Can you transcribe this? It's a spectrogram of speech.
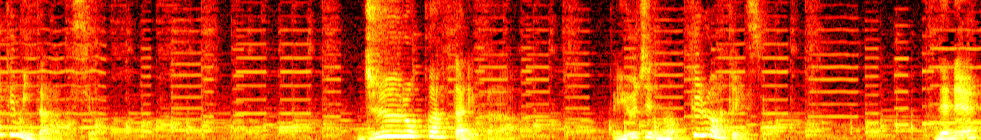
えてみたらですよ。16あたりから友人乗ってるわけですよ。でね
